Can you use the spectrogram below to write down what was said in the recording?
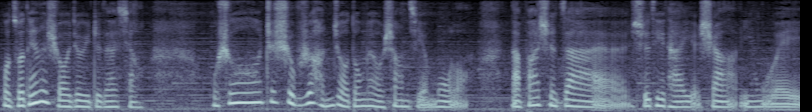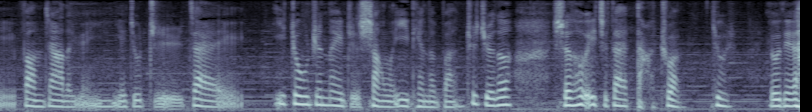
我昨天的时候就一直在想，我说这是不是很久都没有上节目了？哪怕是在实体台也上，因为放假的原因，也就只在一周之内只上了一天的班，就觉得舌头一直在打转，就有点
